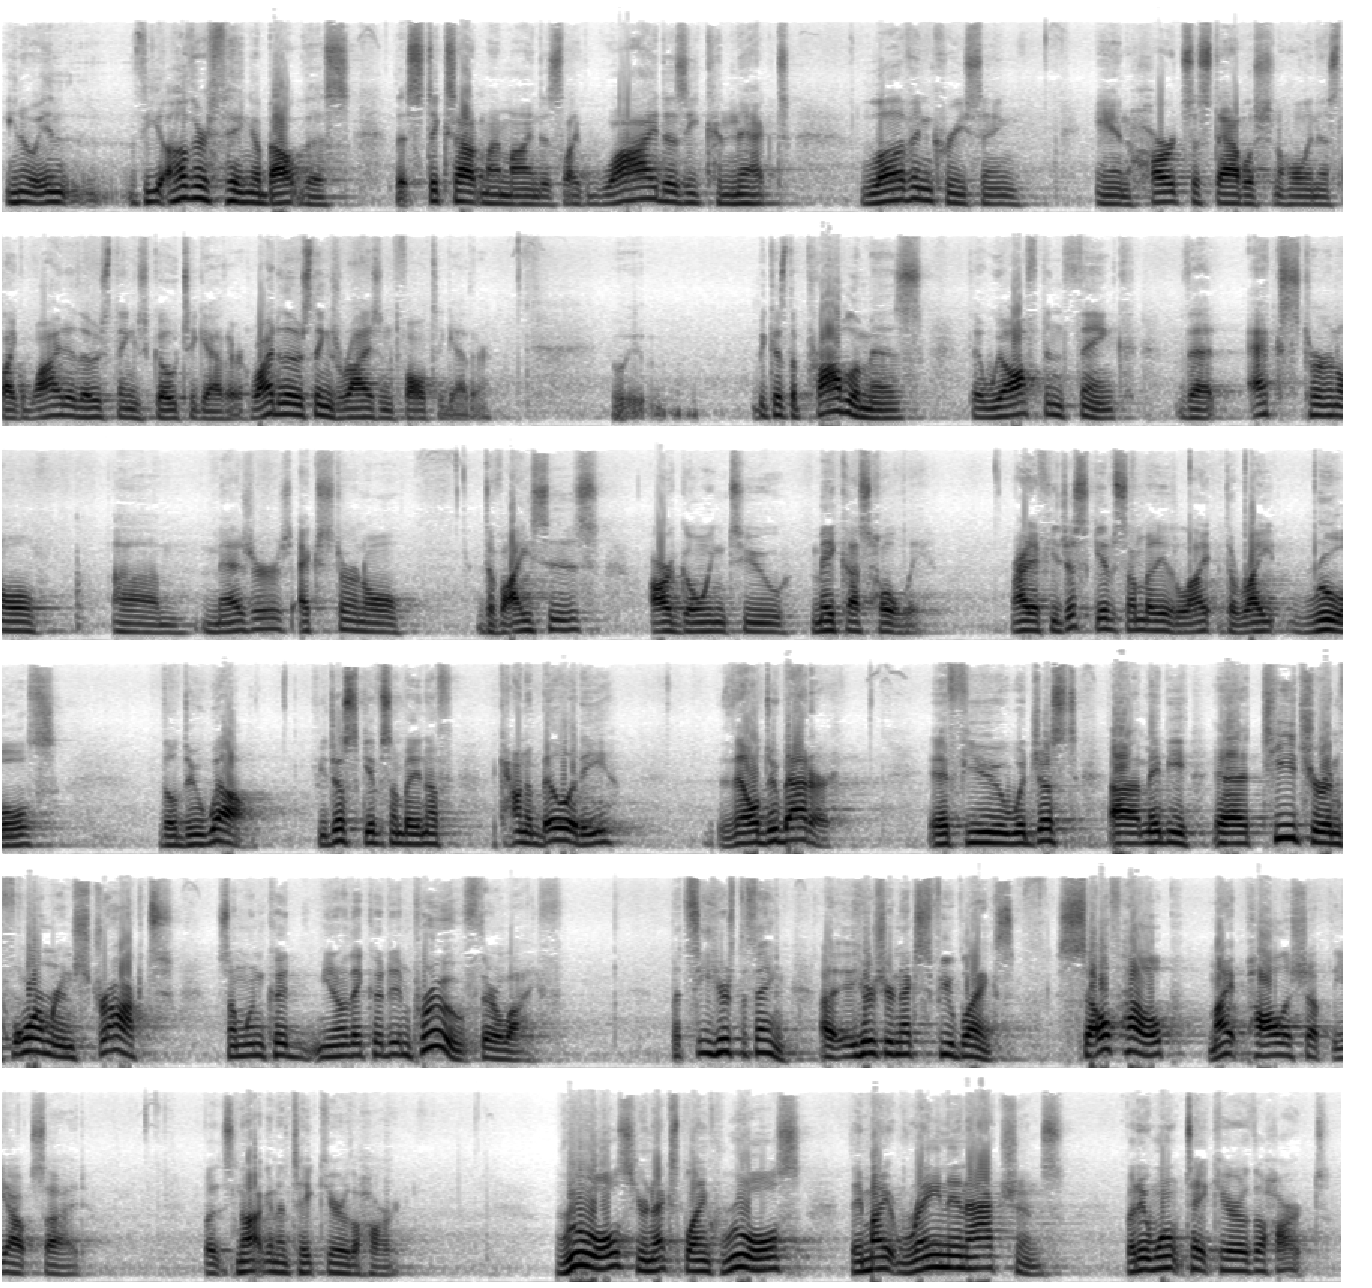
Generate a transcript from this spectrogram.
You know, in, the other thing about this that sticks out in my mind is like, why does he connect love increasing and hearts established in holiness? Like, why do those things go together? Why do those things rise and fall together? Because the problem is that we often think that external um, measures, external devices are going to make us holy. Right? If you just give somebody the, light, the right rules, they'll do well. If you just give somebody enough accountability, they'll do better. If you would just uh, maybe uh, teach or inform or instruct, someone could, you know, they could improve their life. But see, here's the thing. Uh, here's your next few blanks. Self help might polish up the outside, but it's not going to take care of the heart. Rules, your next blank, rules, they might rein in actions, but it won't take care of the heart.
